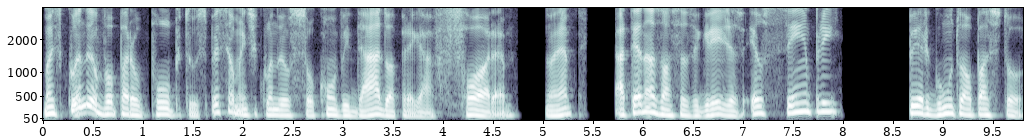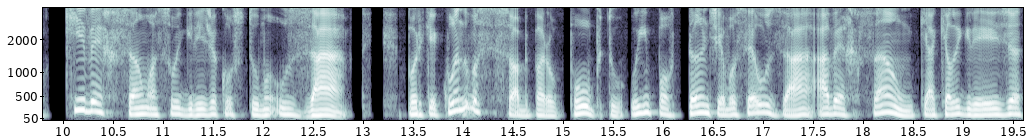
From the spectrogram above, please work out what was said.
Mas quando eu vou para o púlpito, especialmente quando eu sou convidado a pregar fora, não é? Até nas nossas igrejas, eu sempre pergunto ao pastor: que versão a sua igreja costuma usar? Porque quando você sobe para o púlpito, o importante é você usar a versão que aquela igreja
